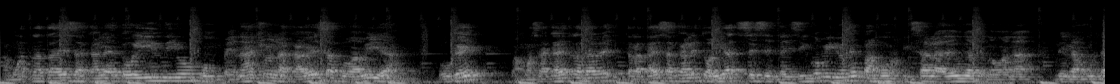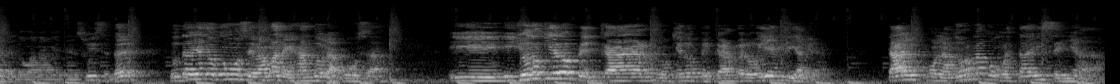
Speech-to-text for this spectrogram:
Vamos a tratar de sacarle a estos indios con penacho en la cabeza todavía, ¿ok? Vamos a sacar, tratar, de, tratar de sacarle todavía 65 millones para amortizar la deuda que nos van a, de la multa que nos van a meter en Suiza. Entonces, tú estás viendo cómo se va manejando la cosa. Y yo no quiero pecar, no quiero pecar, pero hoy en día, mira, tal con la norma como está diseñada,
